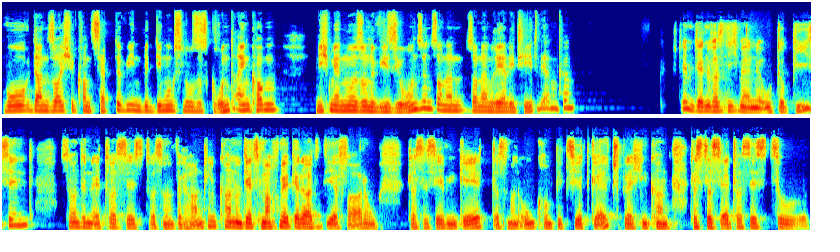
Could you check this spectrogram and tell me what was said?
wo dann solche Konzepte wie ein bedingungsloses Grundeinkommen nicht mehr nur so eine Vision sind, sondern, sondern Realität werden können? Stimmt, jedenfalls nicht mehr eine Utopie sind, sondern etwas ist, was man verhandeln kann. Und jetzt machen wir gerade die Erfahrung, dass es eben geht, dass man unkompliziert Geld sprechen kann, dass das etwas ist zu,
